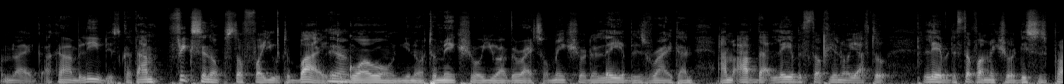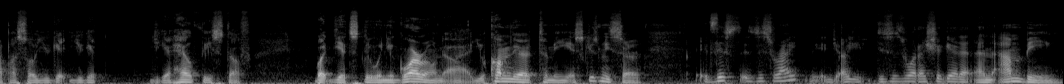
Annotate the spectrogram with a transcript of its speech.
I'm like, I can't believe this because I'm fixing up stuff for you to buy Yeah. to go around, you know, to make sure you have the right. So make sure the label is right, and I'm have that label stuff. You know, you have to label the stuff and make sure this is proper, so you get you get you get healthy stuff. But yet still, when you go around the aisle, you come there to me. Excuse me, sir, is this is this right? You, this is what I should get, at? and I'm being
